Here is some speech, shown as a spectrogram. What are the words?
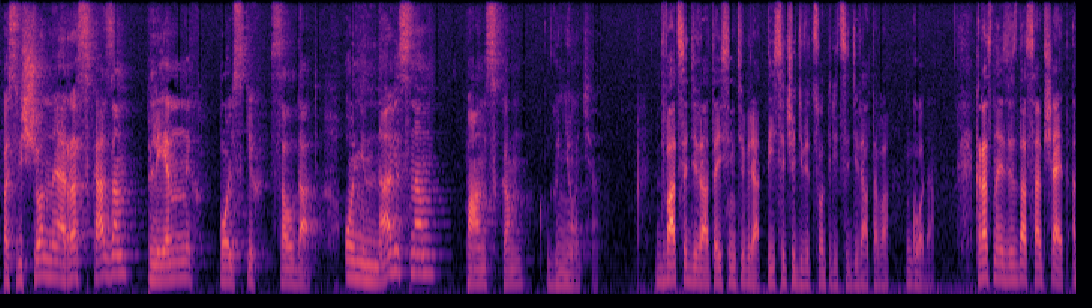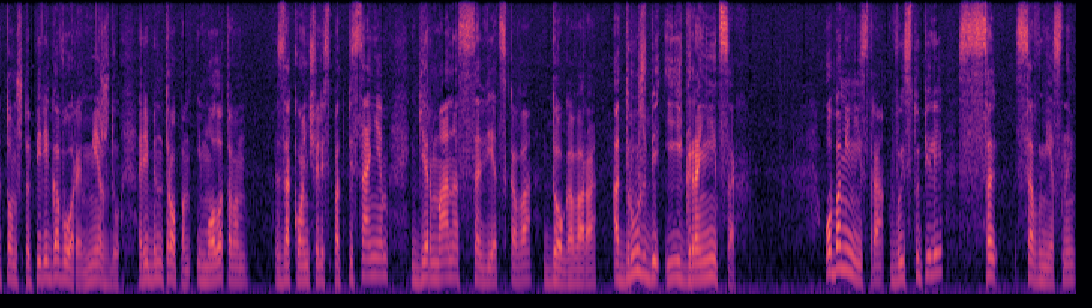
посвященная рассказам пленных польских солдат о ненавистном панском гнете. 29 сентября 1939 года. Красная звезда сообщает о том, что переговоры между Риббентропом и Молотовым закончились подписанием германо-советского договора о дружбе и границах. Оба министра выступили с совместным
